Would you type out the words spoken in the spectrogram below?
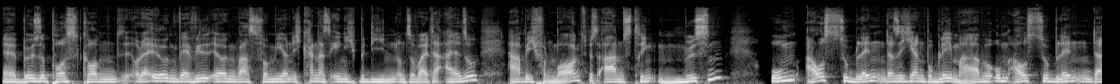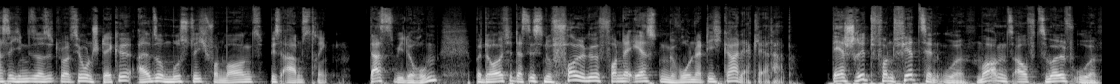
äh, böse Post kommt oder irgendwer will irgendwas von mir und ich kann das eh nicht bedienen und so weiter. Also habe ich von morgens bis abends trinken müssen, um auszublenden, dass ich hier ein Problem habe, um auszublenden, dass ich in dieser Situation stecke. Also musste ich von morgens bis abends trinken. Das wiederum bedeutet, das ist eine Folge von der ersten Gewohnheit, die ich gerade erklärt habe. Der Schritt von 14 Uhr morgens auf 12 Uhr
